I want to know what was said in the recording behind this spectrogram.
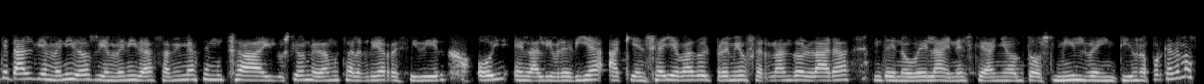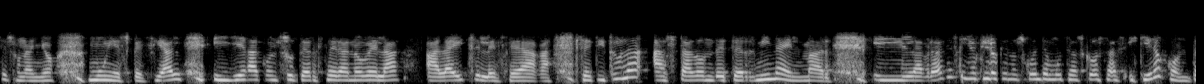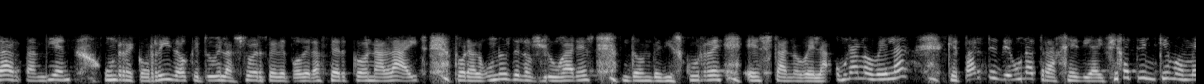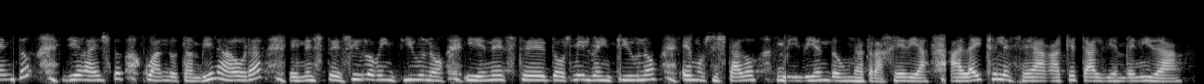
¿Qué tal? Bienvenidos, bienvenidas. A mí me hace mucha ilusión, me da mucha alegría recibir hoy en la librería a quien se ha llevado el premio Fernando Lara de novela en este año 2021, porque además es un año muy especial y llega con su tercera novela, Alaich Leceaga. Se titula Hasta donde termina el mar. Y la verdad es que yo quiero que nos cuente muchas cosas y quiero contar también un recorrido que tuve la suerte de poder hacer con Alaich por algunos de los lugares donde discurre esta novela. Una novela que parte de una tragedia. Y fíjate en qué momento llega esto cuando también ahora, en este siglo XXI y en este 2021, hemos estado viviendo una tragedia. Alaiche Leceaga, ¿qué tal? Bienvenida.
